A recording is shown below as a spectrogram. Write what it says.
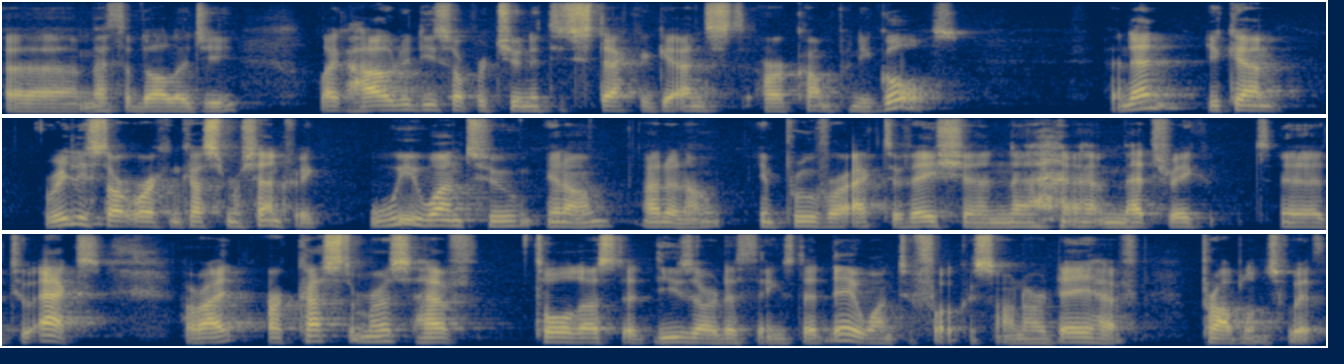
uh, methodology, like how do these opportunities stack against our company goals? And then you can really start working customer centric. We want to, you know, I don't know, improve our activation uh, metric uh, to X. All right, our customers have told us that these are the things that they want to focus on or they have problems with.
